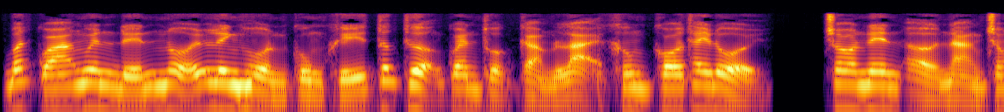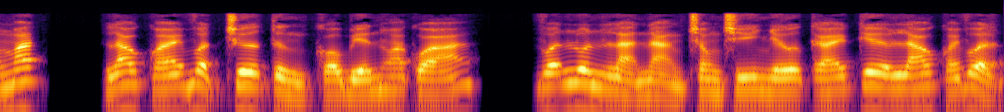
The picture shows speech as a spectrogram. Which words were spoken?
Bất quá nguyên đến nỗi linh hồn cùng khí tức thượng quen thuộc cảm lại không có thay đổi, cho nên ở nàng trong mắt, lao quái vật chưa từng có biến hóa quá, vẫn luôn là nàng trong trí nhớ cái kia lao quái vật.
